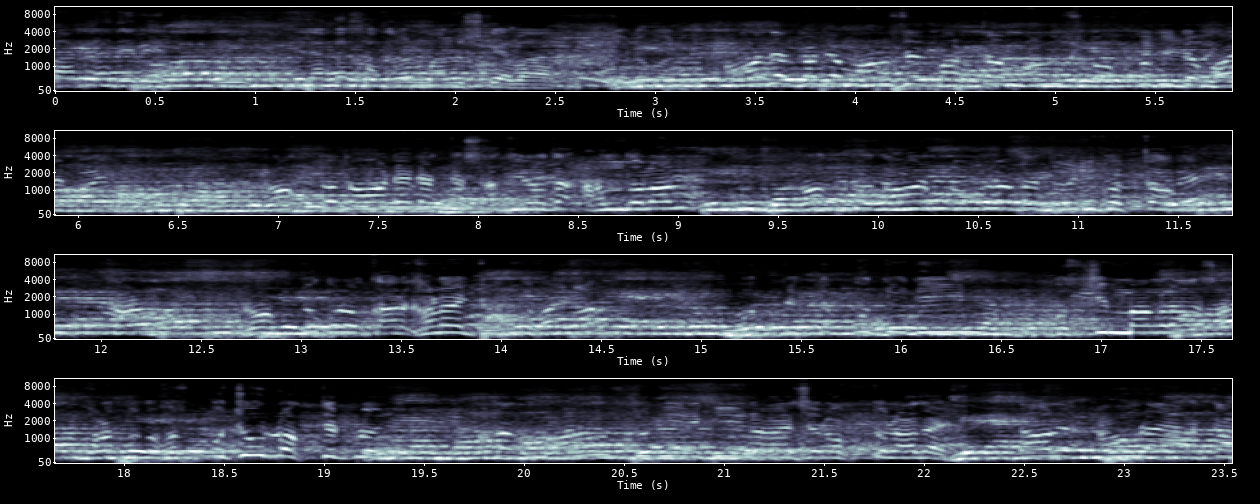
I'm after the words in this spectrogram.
বার্তা দেবেন এলাকার সাধারণ মানুষকে বা আমাদের কাছে মানুষের বার্তা মানুষ রক্ত দিতে ভয় পায়। রক্ত দেওয়াটা একটা স্বাধীনতা আন্দোলন। রক্ত দেওয়ার প্রবণতা তৈরি করতে হবে। কারণ রক্ত কোনো কারখানায় তৈরি হয় না। প্রত্যেকটা প্রতিদিন পশ্চিমবাংলা সারা ভারত প্রচুর রক্তের প্রয়োজন। অর্থাৎ মানুষ যদি এগিয়ে না এসে রক্ত না দেয় তাহলে আমরা একা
